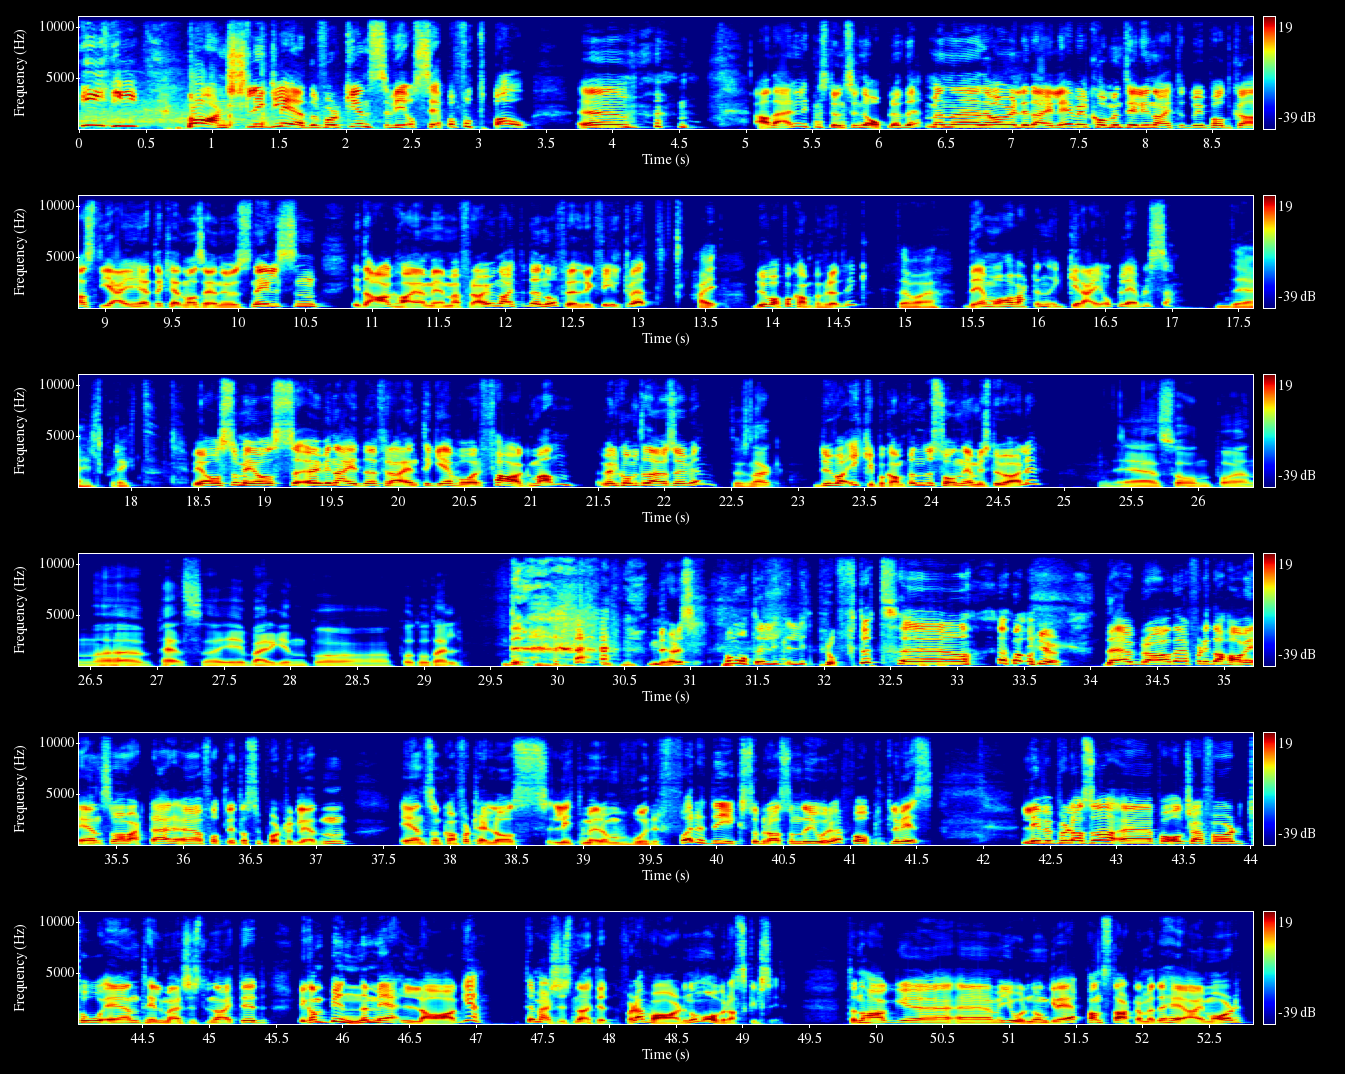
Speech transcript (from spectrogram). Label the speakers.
Speaker 1: Barnslig glede, folkens, ved å se på fotball. Uh, ja, det er en liten stund siden jeg har opplevd det, men eh, det var veldig deilig. Velkommen til United We Podcast. Jeg heter Ken Vasenius Nilsen. I dag har jeg med meg fra United.no Fredrik Filtvedt.
Speaker 2: Hei,
Speaker 1: Du var på kampen, Fredrik.
Speaker 2: det var jeg.
Speaker 1: Det må ha vært en grei opplevelse.
Speaker 2: Det er helt korrekt.
Speaker 1: Vi har også med oss Øyvind Eide fra NTG, vår fagmann. Velkommen til deg også, Øyvind.
Speaker 3: Tusen takk.
Speaker 1: Du var ikke på kampen, du så den hjemme i stua, eller?
Speaker 3: Jeg så den på en eh, PC i Bergen på, på et hotell.
Speaker 1: Det høres på en måte litt, litt proft ut. eh, det er bra, det, fordi da har vi en som har vært der, og fått litt av supportergleden. En som kan fortelle oss litt mer om hvorfor det gikk så bra som det gjorde, forhåpentligvis. Liverpool, altså, eh, på Old Trafford, 2-1 til Manchester United. Vi kan begynne med laget til Manchester United, for der var det noen overraskelser. Ten Hag eh, eh, gjorde noen grep. Han starta med De Hea i mål.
